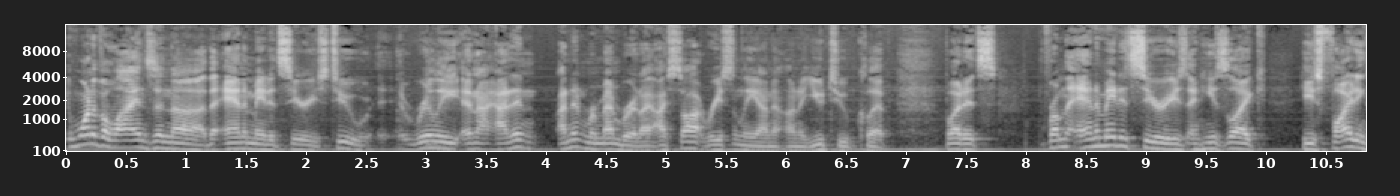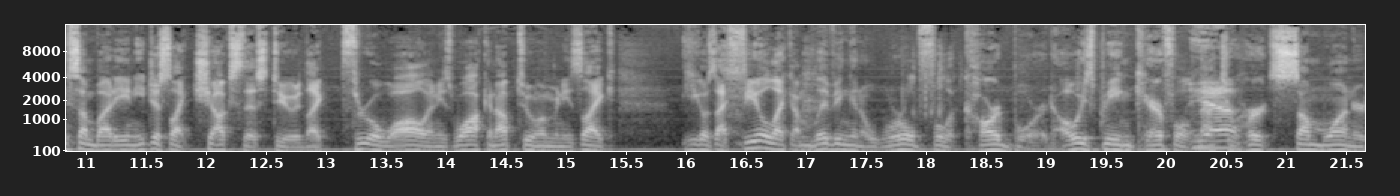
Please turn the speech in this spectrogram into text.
one of the lines in uh, the animated series too, it really, and I, I didn't, I didn't remember it. I, I saw it recently on a, on a YouTube clip, but it's from the animated series, and he's like. He's fighting somebody, and he just like chucks this dude like through a wall, and he's walking up to him, and he's like, he goes, "I feel like I'm living in a world full of cardboard, always being careful not Yeah. to hurt someone or,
